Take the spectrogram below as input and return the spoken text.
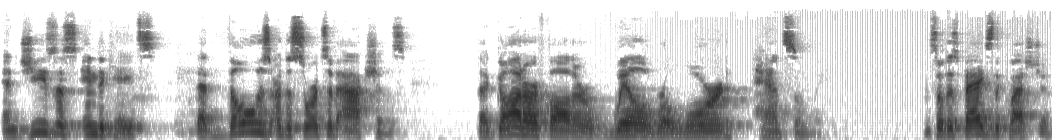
And Jesus indicates that those are the sorts of actions that God our Father will reward handsomely. And so this begs the question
